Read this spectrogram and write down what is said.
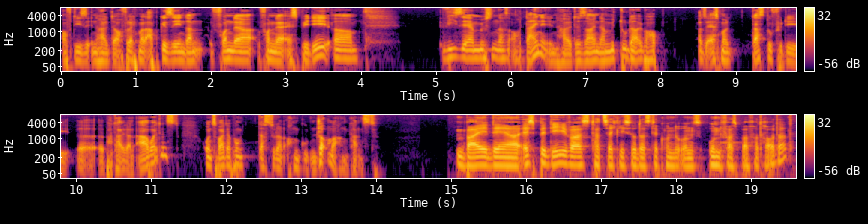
auf diese Inhalte, auch vielleicht mal abgesehen dann von der, von der SPD, äh, wie sehr müssen das auch deine Inhalte sein, damit du da überhaupt, also erstmal, dass du für die äh, Partei dann arbeitest und zweiter Punkt, dass du dann auch einen guten Job machen kannst. Bei der SPD war es tatsächlich so, dass der Kunde uns unfassbar vertraut hat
